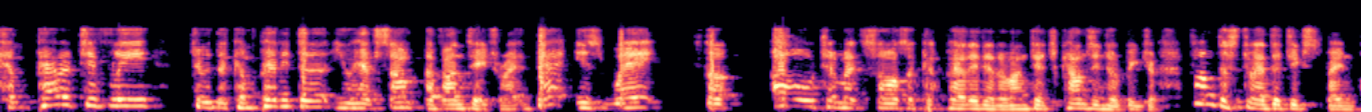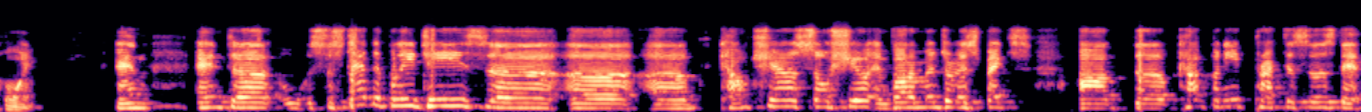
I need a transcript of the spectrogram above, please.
comparatively to the competitor, you have some advantage, right? That is where the ultimate source of competitive advantage comes into the picture from the strategic standpoint. And, and uh, sustainability's uh, uh, uh, culture, social, environmental aspects are the company practices that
